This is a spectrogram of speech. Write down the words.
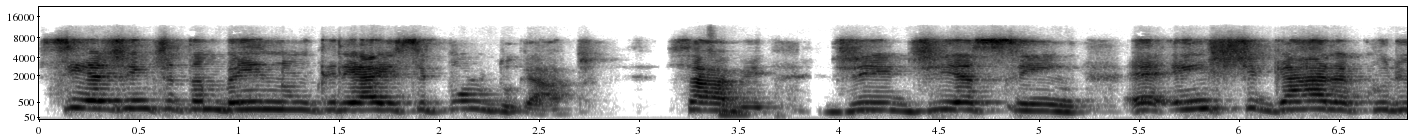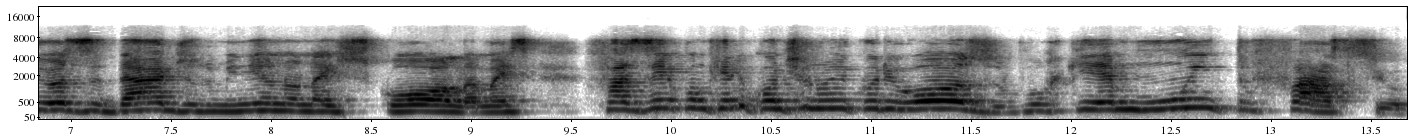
se a gente também não criar esse pulo do gato sabe? De, de assim, é, instigar a curiosidade do menino na escola, mas fazer com que ele continue curioso, porque é muito fácil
